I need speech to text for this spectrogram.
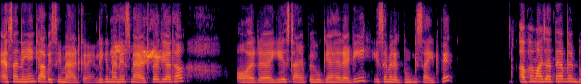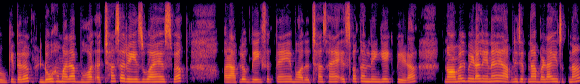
ऐसा नहीं है कि आप इसी में ऐड करें, लेकिन मैंने इसमें ऐड कर दिया था और ये इस टाइम पे हो गया है रेडी इसे मैं रख दूँगी साइड पे। अब हम आ जाते हैं अपने डो की तरफ़। डो हमारा बहुत अच्छा सा रेज़ हुआ है इस वक्त। और आप लोग देख सकते हैं ये बहुत अच्छा सा है। इस वक्त हम लेंगे एक पेड़ा। नॉर्मल पेड़ा लेना है, आपने जितना बड़ा या जितना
